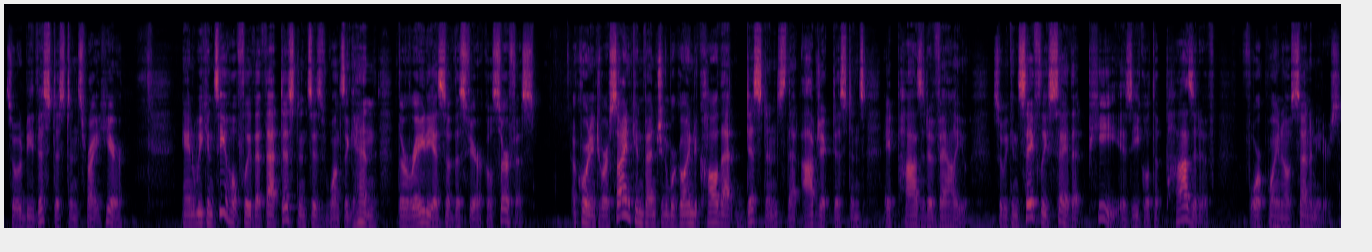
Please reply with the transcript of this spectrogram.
So it would be this distance right here. And we can see hopefully that that distance is once again the radius of the spherical surface. According to our sign convention, we're going to call that distance, that object distance, a positive value. So we can safely say that p is equal to positive 4.0 centimeters.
